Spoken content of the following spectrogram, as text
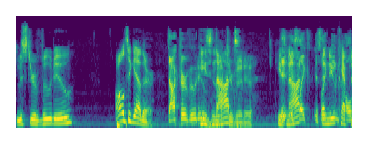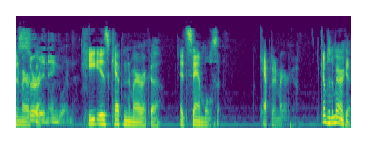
Mr. Voodoo all together. Doctor Voodoo. He's not. Dr. Voodoo. He's It- not It's like it's the like new being Captain called America. Sir in England. He is Captain America. It's Sam Wilson. Captain America. Captain America,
